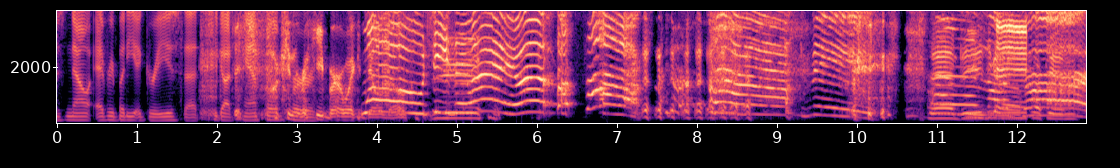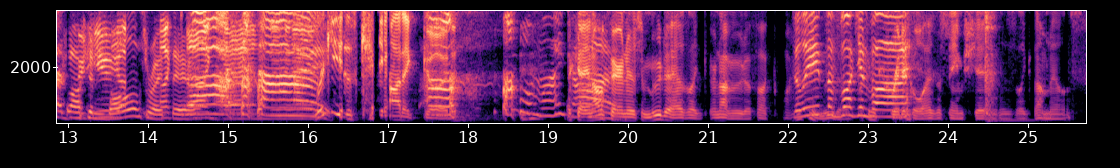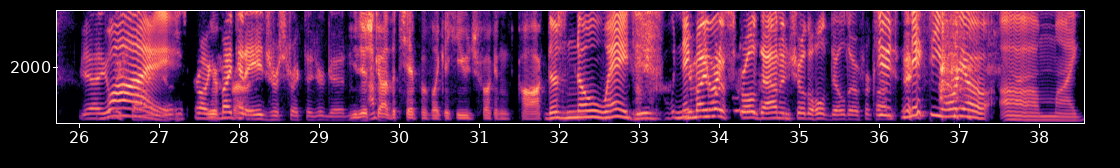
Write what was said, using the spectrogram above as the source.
times. Now everybody agrees that he got This canceled fucking for. Ricky Berwick. Whoa, dildo. Jesus! Hey, oh, fuck! fuck me! Damn, oh dude, you got God. fucking, fucking You balls right fucking there. again. Ricky is chaotic good. Oh, oh my god! Okay, in all fairness, Muda has like, or not Muda, fuck. why did Delete the Muda? fucking bot. Critical has the same shit in his like thumbnails. Yeah, you'll Why? be fine. You'll just- bro, you You're might get age restricted. You're good. You just I'm- got the tip of like a huge fucking cock. There's no way, dude. Nick you might Dior- want to scroll down and show the whole dildo for dude. context. Nick Diorio. Oh my god.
